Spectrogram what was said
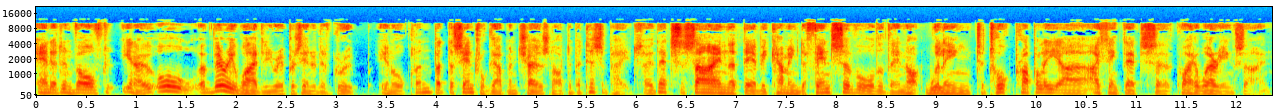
and it involved, you know, all a very widely representative group in Auckland, but the central government chose not to participate. So that's a sign that they're becoming defensive or that they're not willing to talk properly. Uh, I think that's uh, quite a worrying sign.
